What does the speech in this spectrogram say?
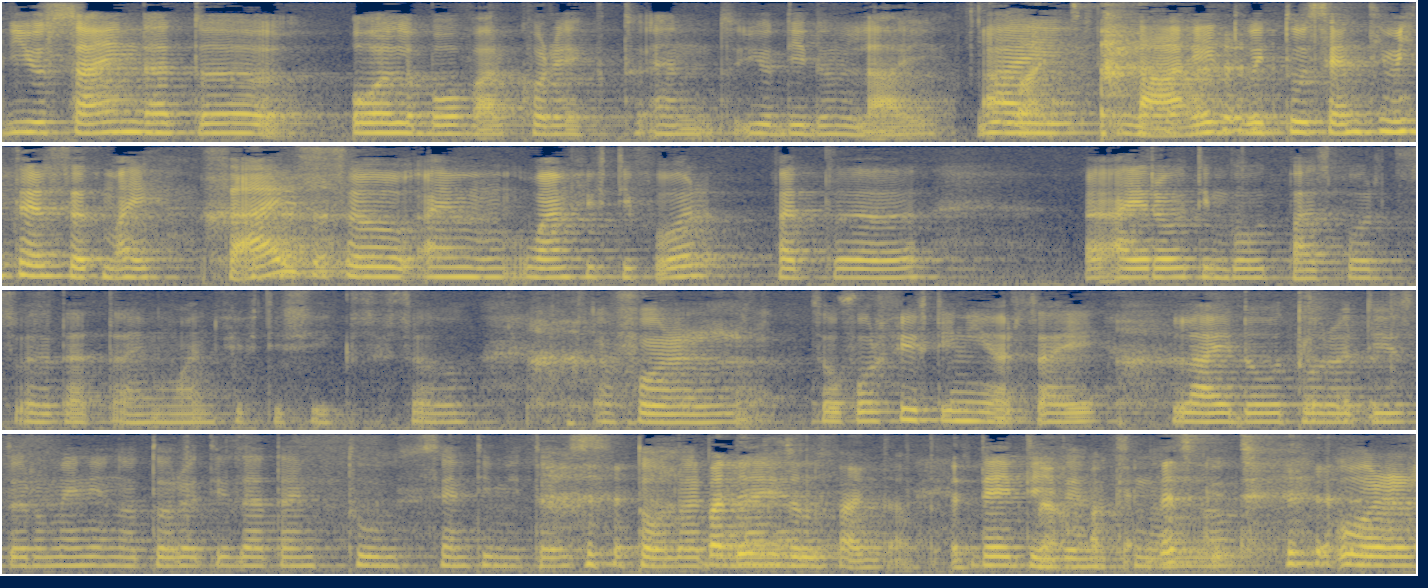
you sign that. Uh, all above are correct and you didn't lie. You I lied. lied with two centimeters at my size, so I'm 154, but uh, I wrote in both passports uh, that I'm 156. So uh, for so for 15 years I lied to authorities, the Romanian authorities, that I'm two centimeters taller. but they didn't find out. They didn't. okay, no, that's no. good. or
